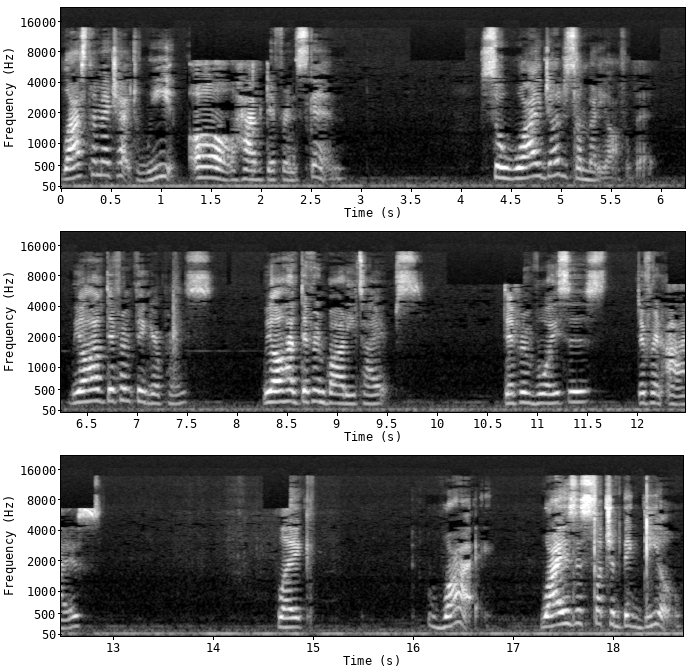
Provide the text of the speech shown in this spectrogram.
last time I checked, we all have different skin. So why judge somebody off of it? We all have different fingerprints. We all have different body types, different voices, different eyes. Like, why? Why is this such a big deal?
